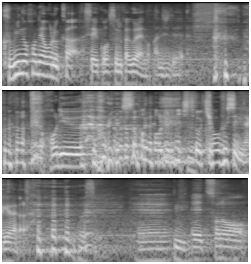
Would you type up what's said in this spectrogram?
首の骨折るか成功するかぐらいの感じで。保留。保留にしておき恐怖心だけだから。へえ、えその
